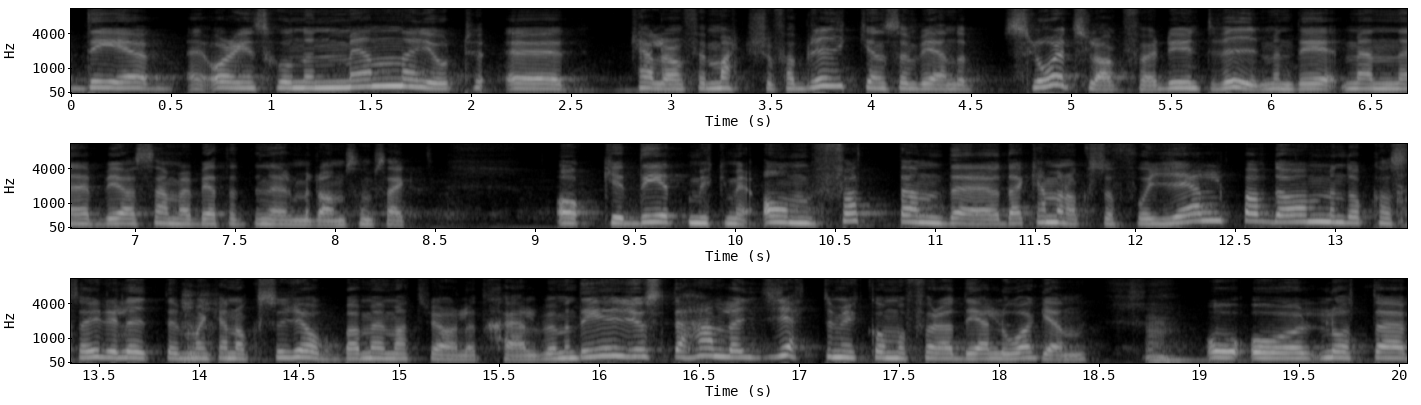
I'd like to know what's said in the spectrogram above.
Det eh, organisationen Män har gjort eh, kallar de för Machofabriken som vi ändå slår ett slag för. Det är ju inte vi, men, det, men eh, vi har samarbetat en del med dem som sagt. Och det är ett mycket mer omfattande, och där kan man också få hjälp av dem, men då kostar ju det lite. Man kan också jobba med materialet själv. Men det, är just, det handlar jättemycket om att föra dialogen och, och låta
